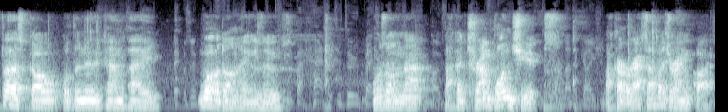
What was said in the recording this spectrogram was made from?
First goal of the new campaign. Well done, Jesus. Was on that like a tramp on chips, like a rat up a drain pipe.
